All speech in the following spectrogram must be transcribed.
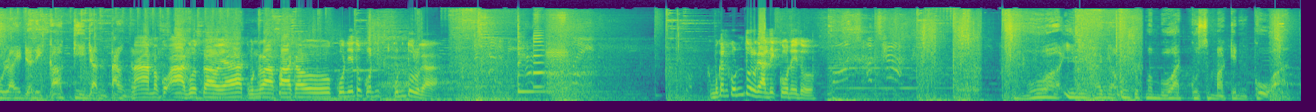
mulai dari kaki dan tangan. Nama ku Agus kau ya. Kun rasa kau kunnya itu kun, kuntul kah? Slain. Bukan kuntul kah adik kun itu? Semua ini hanya untuk membuatku semakin kuat.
